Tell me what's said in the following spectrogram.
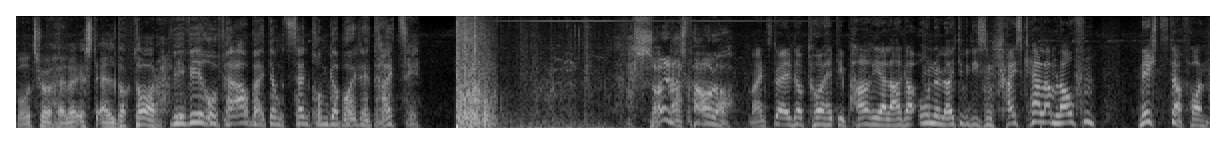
Wo zur Hölle ist El Doktor? Vivero Verarbeitungszentrum Gebäude 13. Was soll das, Paolo? Meinst du, El Doktor hält die Paria-Lager ohne Leute wie diesen Scheißkerl am Laufen? Nichts davon.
